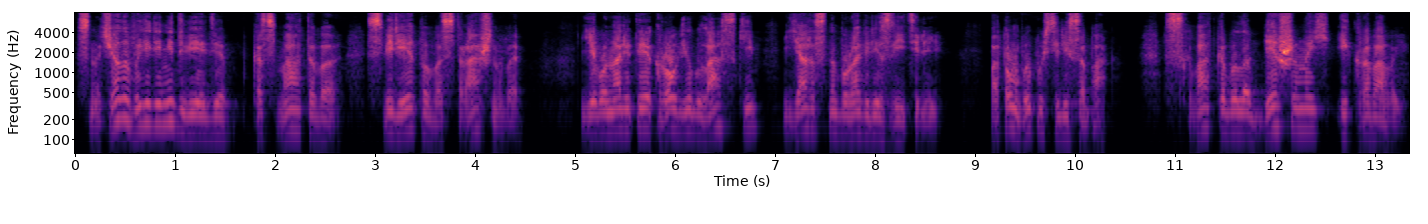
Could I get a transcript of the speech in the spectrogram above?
Сначала вывели медведя, косматого, свирепого, страшного. Его налитые кровью глазки яростно буравили зрителей. Потом выпустили собак. Схватка была бешеной и кровавой.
